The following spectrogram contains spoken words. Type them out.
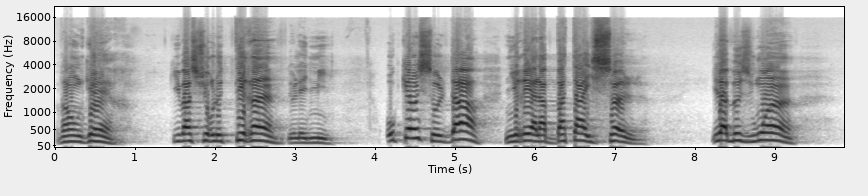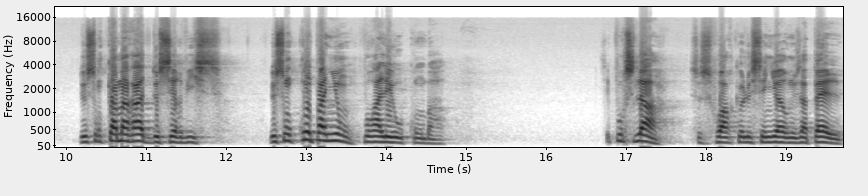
va en guerre, qui va sur le terrain de l'ennemi. Aucun soldat n'irait à la bataille seul. Il a besoin de son camarade de service, de son compagnon pour aller au combat. C'est pour cela, ce soir, que le Seigneur nous appelle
